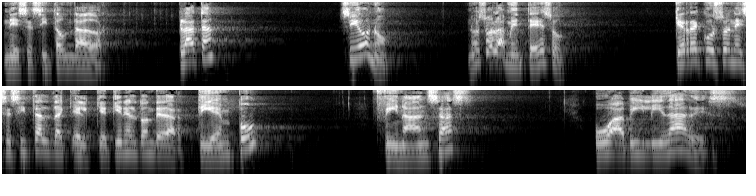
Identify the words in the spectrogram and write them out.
necesita un dador? ¿Plata? ¿Sí o no? No solamente eso. ¿Qué recursos necesita el, que tiene el don de dar? ¿Tiempo? ¿Finanzas? ¿O habilidades?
